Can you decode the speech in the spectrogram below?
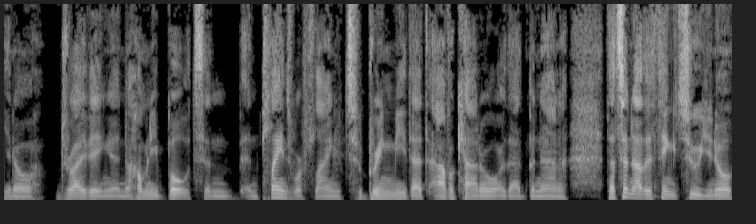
you know driving and how many boats and, and planes were flying to bring me that avocado or that banana. That's another thing too you know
